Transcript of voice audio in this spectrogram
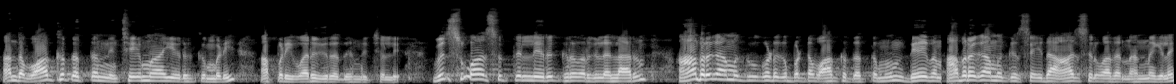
அந்த வாக்குத்தத்தம் நிச்சயமாக இருக்கும்படி அப்படி வருகிறது என்று சொல்லி. விசுவாசத்தில் இருக்கிறவர்கள் எல்லாரும் ஆபரகாமுக்கு கொடுக்கப்பட்ட வாக்குத்தத்தமும் தேவன் ஆபரகாமுக்கு செய்த ஆசீர்வாத நன்மைகளை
